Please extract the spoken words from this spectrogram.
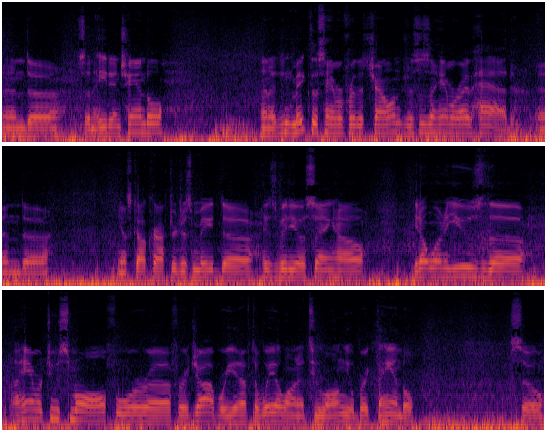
and uh, it's an 8 inch handle and I didn't make this hammer for this challenge this is a hammer I've had and uh, you know Scout Crafter just made uh, his video saying how you don't want to use the a hammer too small for uh, for a job where you have to wail on it too long you'll break the handle. So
